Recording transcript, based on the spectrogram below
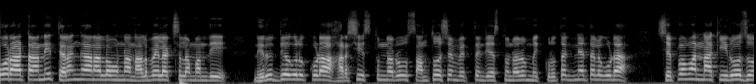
పోరాటాన్ని తెలంగాణలో ఉన్న నలభై లక్షల మంది నిరుద్యోగులు కూడా హర్షిస్తున్నారు సంతోషం వ్యక్తం చేస్తున్నారు. మీ కృతజ్ఞతలు కూడా చెప్పమని నాకు ఈరోజు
